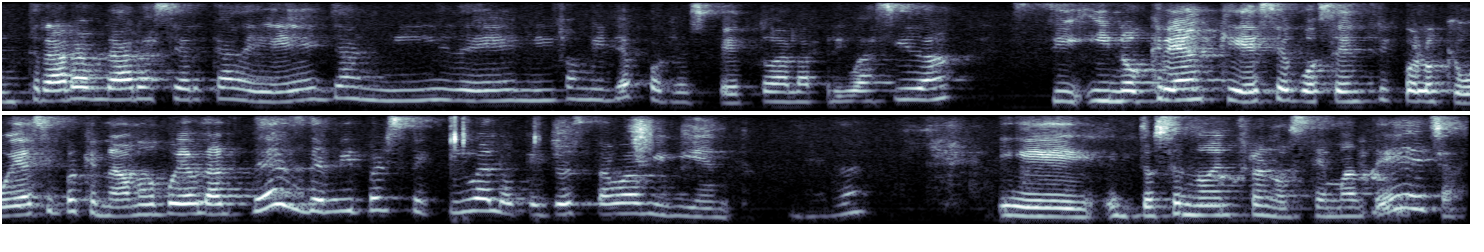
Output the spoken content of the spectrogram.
entrar a hablar acerca de ella ni de mi familia por respeto a la privacidad. Y no crean que es egocéntrico lo que voy a decir, porque nada más voy a hablar desde mi perspectiva lo que yo estaba viviendo, ¿verdad? Eh, entonces no entro en los temas de ella,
